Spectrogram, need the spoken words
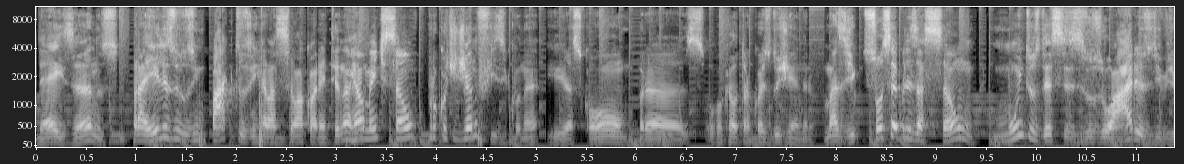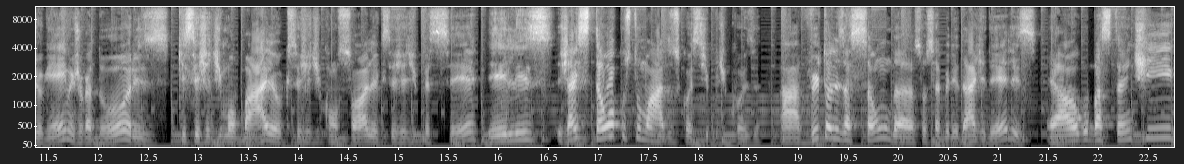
10 anos, para eles os impactos em relação à quarentena realmente são pro cotidiano físico, né? Ir às compras ou qualquer outra coisa do gênero. Mas de sociabilização, muitos desses usuários de videogame, jogadores, que seja de mobile, que seja de console, que seja de PC, eles já estão acostumados com esse tipo de coisa. A virtualização da sociabilidade deles é algo bastante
